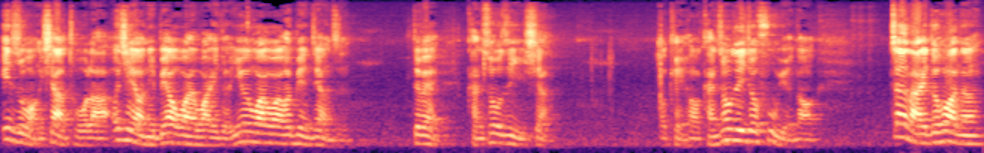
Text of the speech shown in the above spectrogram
一直往下拖拉，而且哦，你不要歪歪的，因为歪歪会变这样子，对不对？Ctrl Z 一下，OK，好，Ctrl Z 就复原哦。再来的话呢？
